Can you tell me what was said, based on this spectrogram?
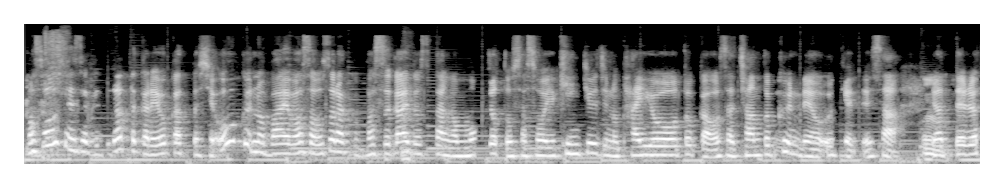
まあ、そう先生別だったからよかったし多くの場合はさおそらくバスガイドさんがもうちょっとさそういう緊急時の対応とかをさちゃんと訓練を受けてさ、うんやってるは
